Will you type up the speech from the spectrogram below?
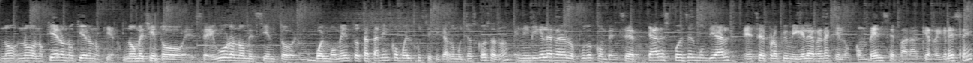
no, no, no quiero, no quiero, no quiero. No me siento eh, seguro, no me siento en buen momento. O sea, también como él justificando muchas cosas, ¿no? Ni Miguel Herrera lo pudo convencer. Ya después del Mundial es el propio Miguel Herrera que lo convence para que regrese.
